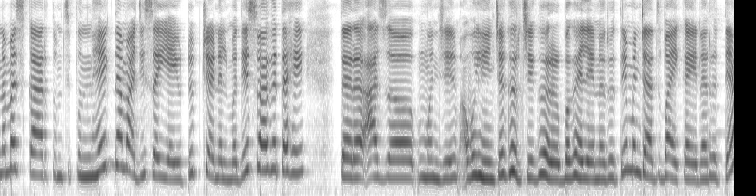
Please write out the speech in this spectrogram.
नमस्कार तुमचे पुन्हा एकदा माझी सई या यूट्यूब चॅनलमध्ये स्वागत आहे. तर आज म्हणजे वहिनींच्या घरचे घर बघायला येणार होते म्हणजे आज बायका येणार होत्या.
